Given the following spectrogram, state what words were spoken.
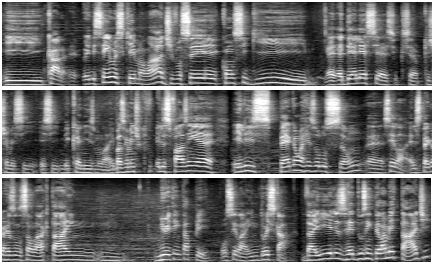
E, cara, eles têm um esquema lá de você conseguir. É, é DLSS que, se, que chama esse, esse mecanismo lá. E basicamente o que eles fazem é. Eles pegam a resolução, é, sei lá, eles pegam a resolução lá que tá em, em 1080p, ou sei lá, em 2K. Daí eles reduzem pela metade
